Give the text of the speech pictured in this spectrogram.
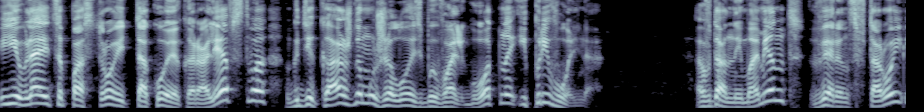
является построить такое королевство, где каждому жилось бы вольготно и привольно. В данный момент Веренс II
